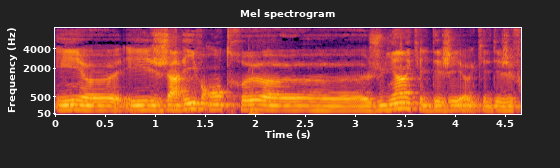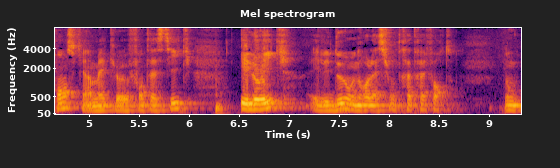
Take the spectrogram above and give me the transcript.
et, et j'arrive entre Julien qui est le DG qui est le DG France qui est un mec fantastique et Loïc et les deux ont une relation très très forte donc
